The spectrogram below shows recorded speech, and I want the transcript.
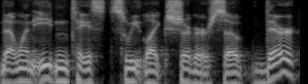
that, when eaten, taste sweet like sugar. So they're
